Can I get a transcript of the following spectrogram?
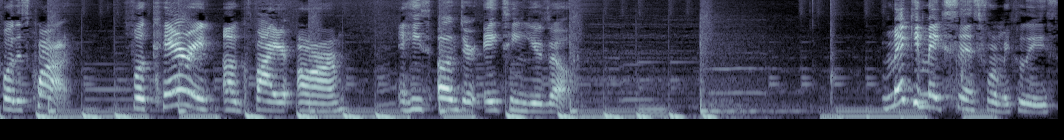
for this crime, for carrying a firearm, and he's under 18 years old make it make sense for me, please.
